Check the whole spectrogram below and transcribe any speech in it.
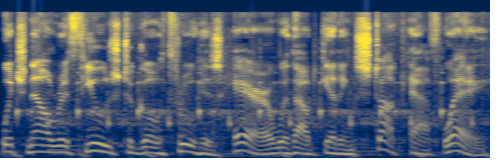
which now refused to go through his hair without getting stuck halfway.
